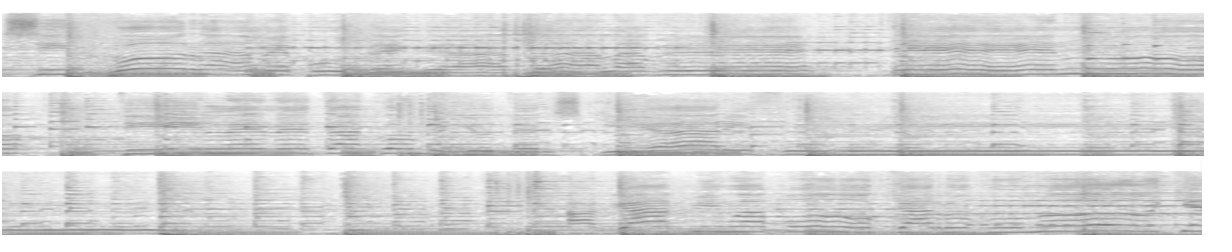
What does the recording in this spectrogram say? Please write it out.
Συγχώρα με που δεν καταλαβαίνω. Τι λένε τα κομπιούτερς και οι αριθμοί. Αγάπη μου από καρβουνό και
